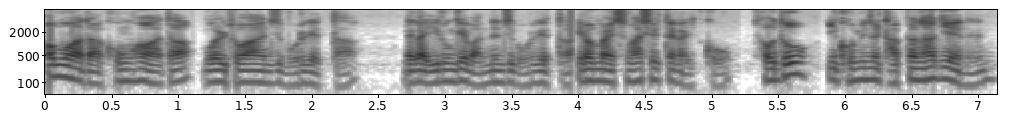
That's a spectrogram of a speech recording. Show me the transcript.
허무하다, 공허하다, 뭘 좋아하는지 모르겠다. 내가 이룬 게 맞는지 모르겠다. 이런 말씀 하실 때가 있고 저도 이 고민을 답변하기에는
